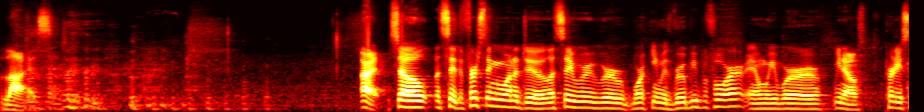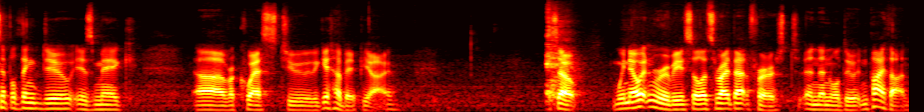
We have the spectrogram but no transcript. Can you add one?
Lies. All right, so let's say the first thing we want to do, let's say we were working with Ruby before and we were, you know, pretty simple thing to do is make a request to the GitHub API. So we know it in Ruby, so let's write that first and then we'll do it in Python.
